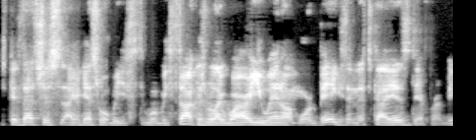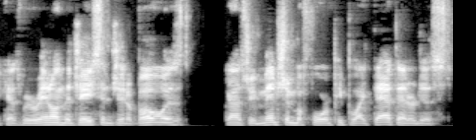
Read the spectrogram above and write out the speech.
because that's just I guess what we what we thought because we're like, why are you in on more bigs? And this guy is different because we were in on the Jason Jitaboas guys we mentioned before, people like that that are just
